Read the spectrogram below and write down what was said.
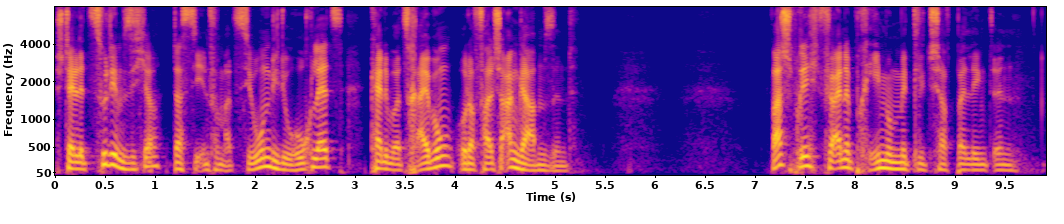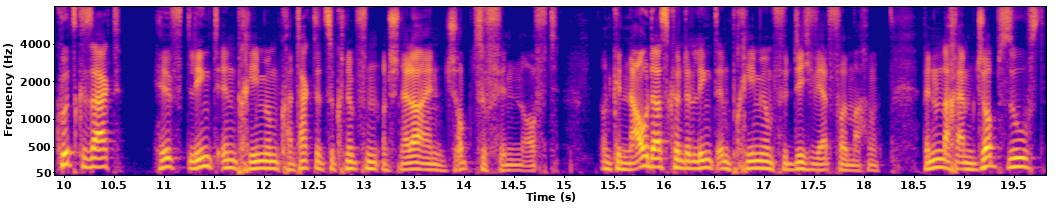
Stelle zudem sicher, dass die Informationen, die du hochlädst, keine Übertreibung oder falsche Angaben sind. Was spricht für eine Premium-Mitgliedschaft bei LinkedIn? Kurz gesagt, hilft LinkedIn Premium Kontakte zu knüpfen und schneller einen Job zu finden oft. Und genau das könnte LinkedIn Premium für dich wertvoll machen. Wenn du nach einem Job suchst,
